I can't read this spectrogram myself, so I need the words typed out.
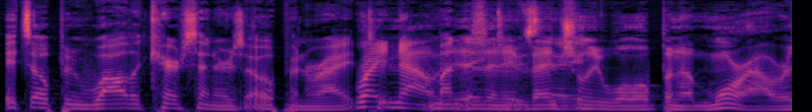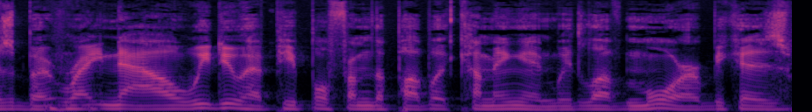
It's open while the care center is open, right? right now Monday, it is, and Tuesday. eventually we'll open up more hours. But right now we do have people from the public coming, and we'd love more because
